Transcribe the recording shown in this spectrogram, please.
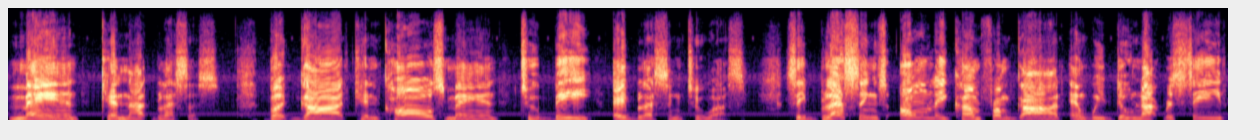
Man cannot bless us, but God can cause man to be a blessing to us. See, blessings only come from God, and we do not receive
